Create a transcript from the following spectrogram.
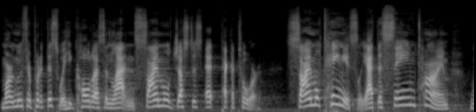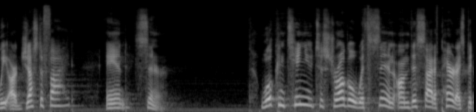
Martin Luther put it this way he called us in Latin simul justus et peccator simultaneously, at the same time, we are justified and sinner. We'll continue to struggle with sin on this side of paradise, but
